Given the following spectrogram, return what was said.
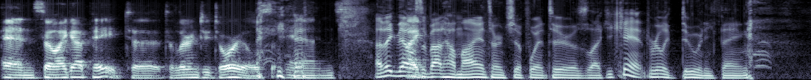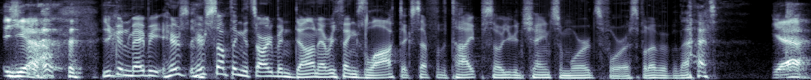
And so I got paid to to learn tutorials, and I think that was I, about how my internship went too. It was like you can't really do anything. Yeah. so you can maybe here's here's something that's already been done. Everything's locked except for the type, so you can change some words for us. But other than that, yeah,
